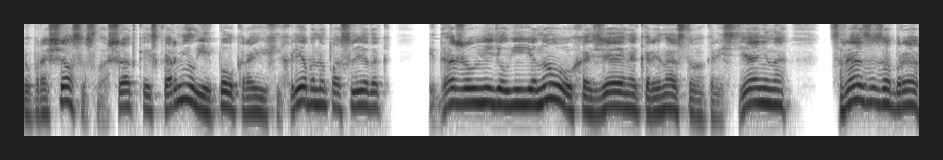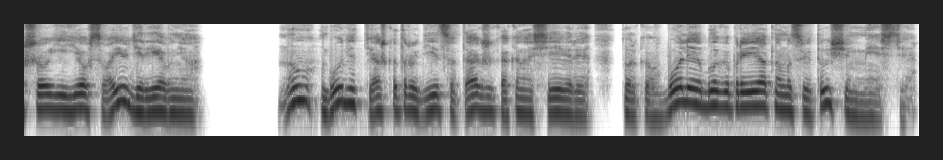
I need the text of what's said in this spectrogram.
Попрощался с лошадкой, скормил ей полкраюхи хлеба напоследок и даже увидел ее нового хозяина, коренастого крестьянина, сразу забравшего ее в свою деревню. Ну, будет тяжко трудиться, так же, как и на севере, только в более благоприятном и цветущем месте.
